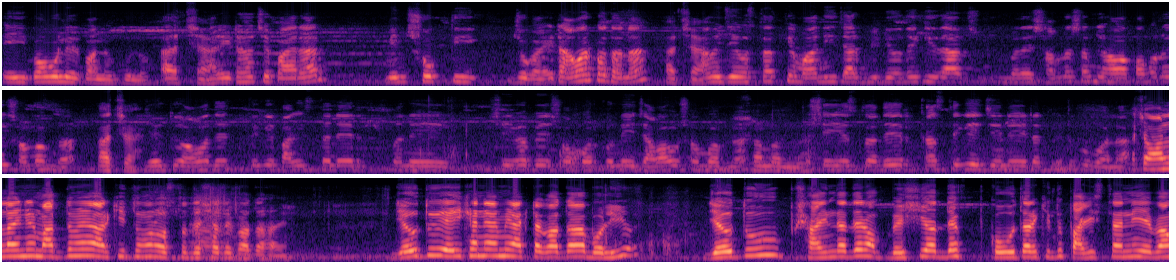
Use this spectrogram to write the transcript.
এই বগলের পালকগুলো। আচ্ছা। আর এটা হচ্ছে পায়রার মেন শক্তি যোগায়। এটা আমার কথা না। আচ্ছা। আমি যে ওস্তাদকে মানি যার ভিডিও দেখি তার মানে সামনাসামনি হওয়া কখনোই সম্ভব না। আচ্ছা। যেহেতু আমাদের থেকে পাকিস্তানের মানে সেইভাবে সম্পর্ক নেই যাওয়াও সম্ভব না। সম্ভব না। সেই ওস্তাদের কাছ থেকেই জেনে এটা এটুকু বলা। আচ্ছা অনলাইনের মাধ্যমে আর কি তোমার ওস্তাদের সাথে কথা হয়? যেহেতু এইখানে আমি একটা কথা বলি যেহেতু শাহিনদাদের বেশি অর্ধেক কবুতর কিন্তু পাকিস্তানি এবং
